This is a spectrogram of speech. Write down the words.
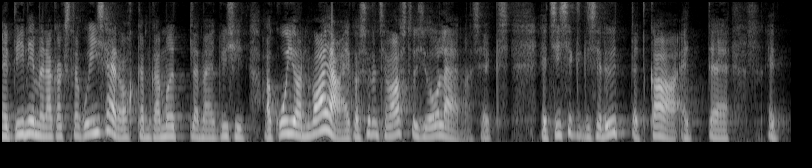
et inimene hakkaks nagu ise rohkem ka mõtlema ja küsid, aga kui on vaja, ega sul on see vastus ju olemas, eks. et siis ikkagi selle ütled ka, et, et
